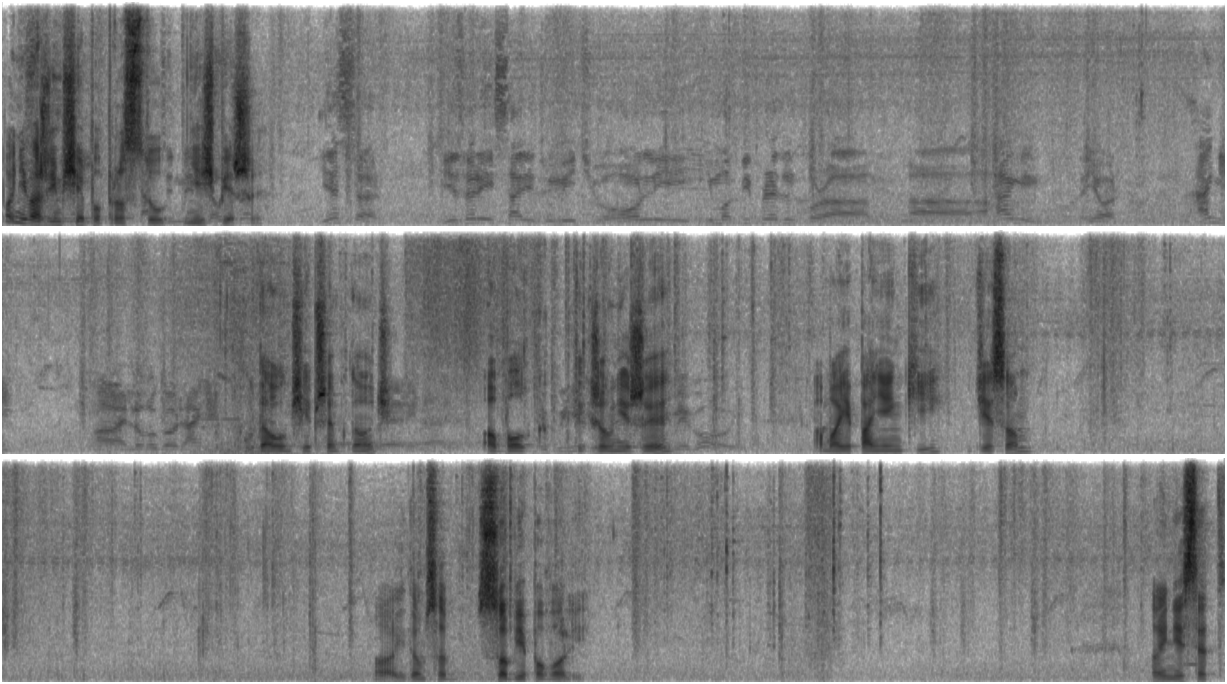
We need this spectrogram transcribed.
ponieważ im się po prostu nie śpieszy. Udało mi się przemknąć obok tych żołnierzy. A moje panienki gdzie są? O, idą so- sobie powoli. No i niestety,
